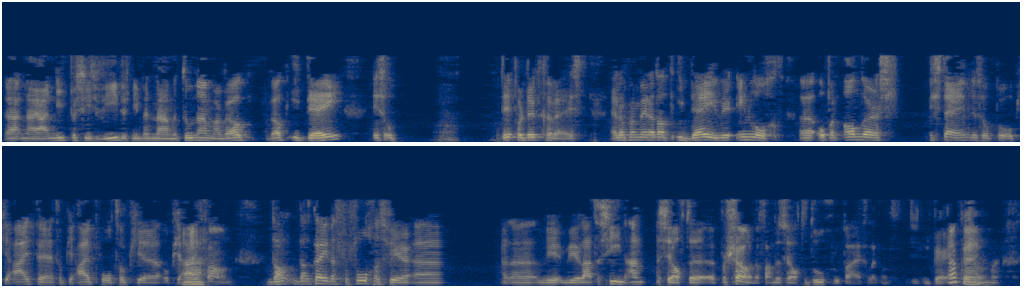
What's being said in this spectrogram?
nou ja, niet precies wie, dus niet met naam en toenaam, maar welk, welk idee is op dit product geweest. En op het moment dat dat idee weer inlogt uh, op een ander systeem, dus op, op je iPad, op je iPod, op je, op je Ah. iPhone, dan, dan kan je dat vervolgens weer, eh, eh, weer, weer laten zien aan dezelfde eh, persoon, of aan dezelfde doelgroep eigenlijk. Want het is niet per Oké. persoon. Maar...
